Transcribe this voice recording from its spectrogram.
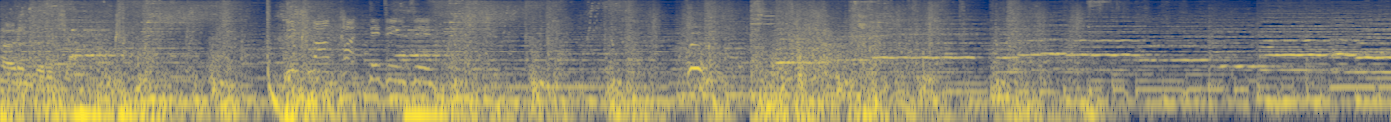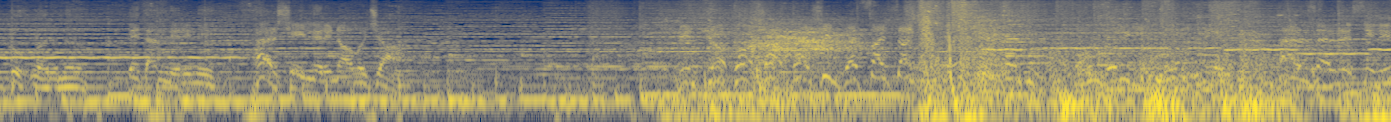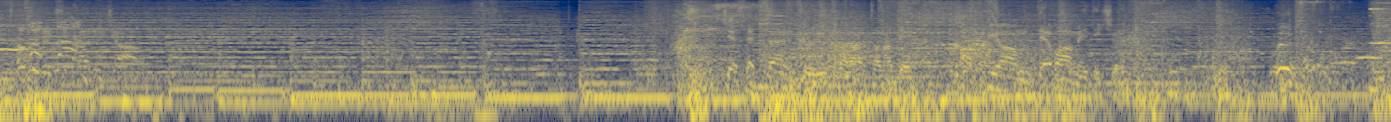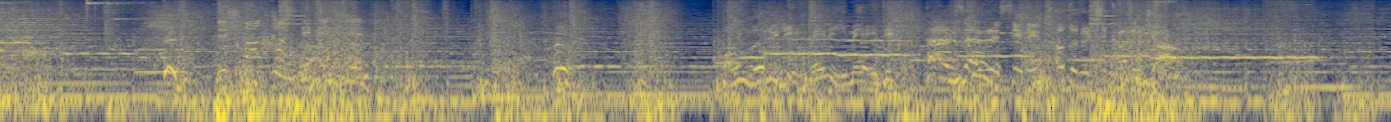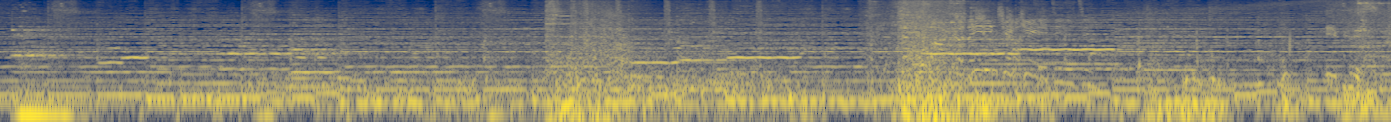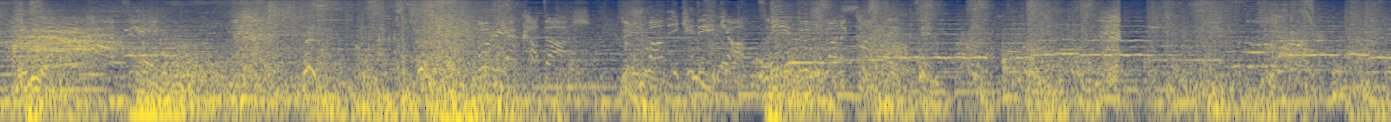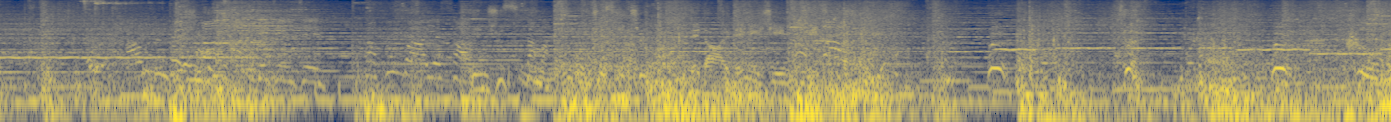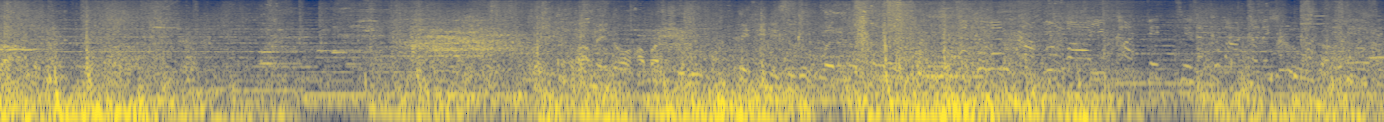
Ruhlarınızdan arındıracak. Düşman katledildi. Ruhlarını, bedenlerini, her şeylerini alacağım. Video Perşin ve Saysan. Onları yemeğini her zerresinin Cesetler köyü karartana dek katliam devam edecek. Düşman katledildi. Onları lime lime edip her zerresinin tadını çıkaracağım. Did I initiate 雨の幅広敵にする我のたって。自宅バーカでしょ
